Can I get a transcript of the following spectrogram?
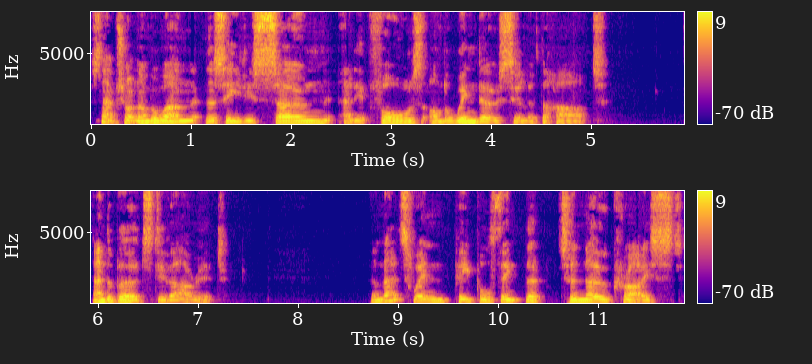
Snapshot number one the seed is sown and it falls on the windowsill of the heart, and the birds devour it. And that's when people think that to know Christ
